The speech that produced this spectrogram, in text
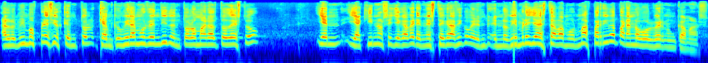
a los mismos precios que, en que aunque hubiéramos vendido en todo lo más alto de esto, y, en- y aquí no se llega a ver en este gráfico, pero en, noviembre ya estábamos más para arriba para no volver nunca más.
